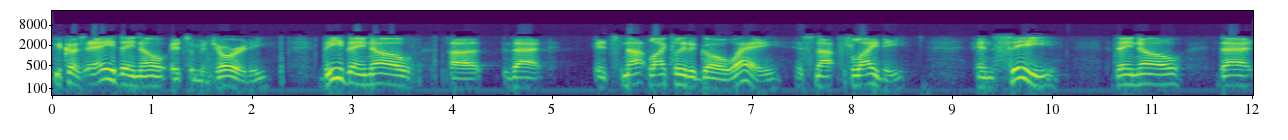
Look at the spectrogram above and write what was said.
Because A, they know it's a majority, B, they know uh, that it's not likely to go away. It's not flighty. And C, they know that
